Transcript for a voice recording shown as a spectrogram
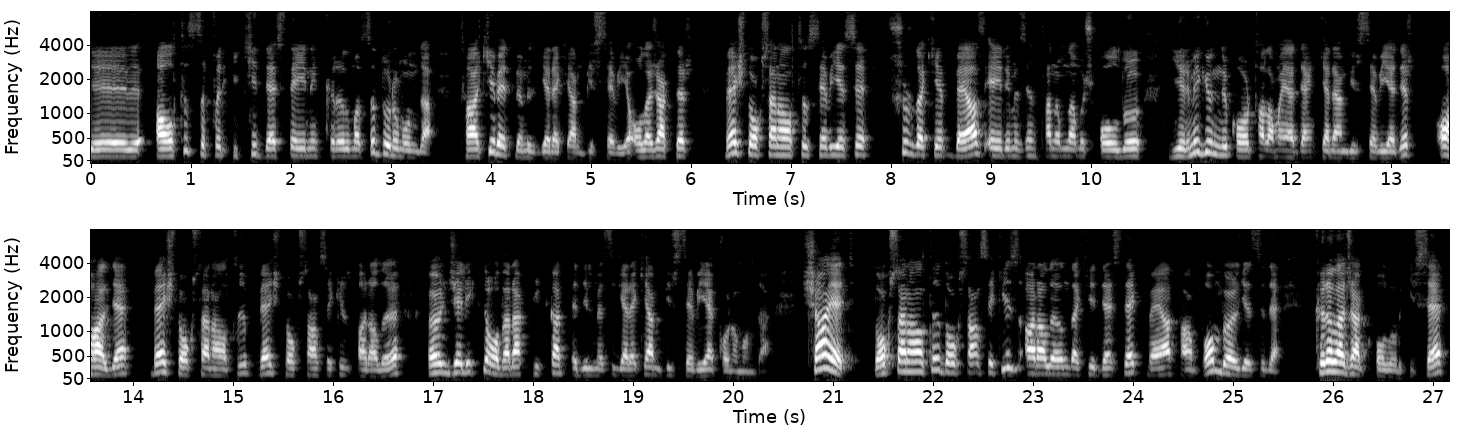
e, 6.02 desteğinin kırılması durumunda takip etmemiz gereken bir seviye olacaktır. 5.96 seviyesi şuradaki beyaz eğrimizin tanımlamış olduğu 20 günlük ortalamaya denk gelen bir seviyedir. O halde 5.96-5.98 aralığı öncelikli olarak dikkat edilmesi gereken bir seviye konumunda. Şayet 96-98 aralığındaki destek veya tampon bölgesi de kırılacak olur ise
